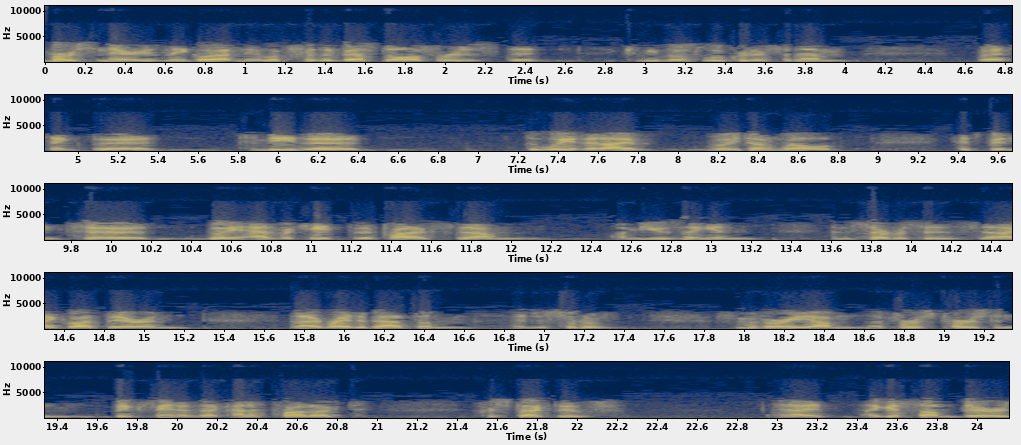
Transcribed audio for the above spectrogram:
mercenaries and they go out and they look for the best offers that can be most lucrative for them. But I think the to me the the way that I've really done well has been to really advocate the products that I'm I'm using and and services that I got there and, and I write about them and just sort of from a very um, a first person big fan of that kind of product perspective. And I I guess um, there are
